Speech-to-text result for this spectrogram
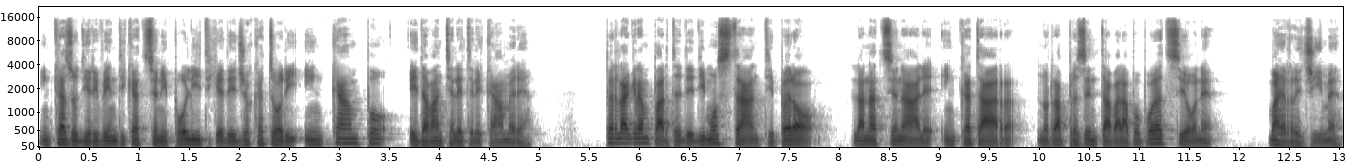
in caso di rivendicazioni politiche dei giocatori in campo e davanti alle telecamere. Per la gran parte dei dimostranti, però, la nazionale in Qatar non rappresentava la popolazione ma il regime.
